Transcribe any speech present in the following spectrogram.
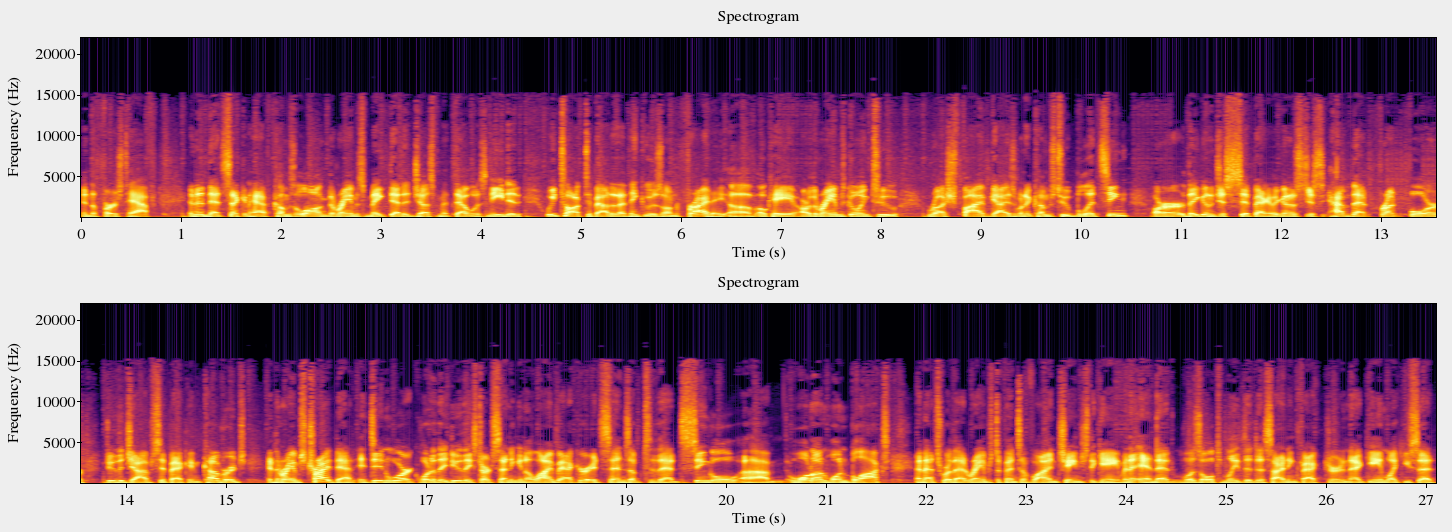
in the first half. And then that second half comes along, the Rams make that adjustment that was needed. We talked about it, I think it was on Friday. Uh, Of okay, are the Rams going to rush five guys when it comes to blitzing, or are they going to just sit back? They're going to just have that front four do the job, sit back in coverage. And the Rams tried that; it didn't work. What do they do? They start sending in a linebacker. It sends up to that single um, one-on-one blocks, and that's where that Rams defensive line changed the game. And, and that was ultimately the deciding factor in that game. Like you said,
